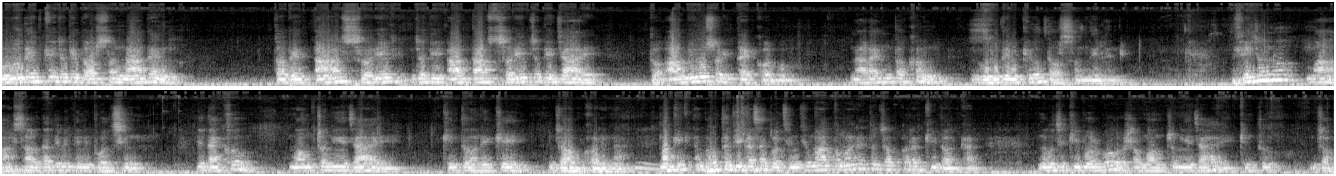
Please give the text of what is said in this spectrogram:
গুরুদেবকে যদি দর্শন না দেন তবে তার শরীর যদি আর তার শরীর যদি যায় তো আমিও শরীর ত্যাগ করব। নারায়ণ তখন গুরুদেবকেও দর্শন দিলেন। সেই জন্য মা সারদা দেবী তিনি বলছেন যে দেখো মন্ত্র নিয়ে যায় কিন্তু অনেকেই জব করে না। মাকে ভক্ত জিজ্ঞাসা করছেন যে মা তোমার এত জব করার কি দরকার? বলছে কি বলব? সব মন্ত্র নিয়ে যায় কিন্তু জব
